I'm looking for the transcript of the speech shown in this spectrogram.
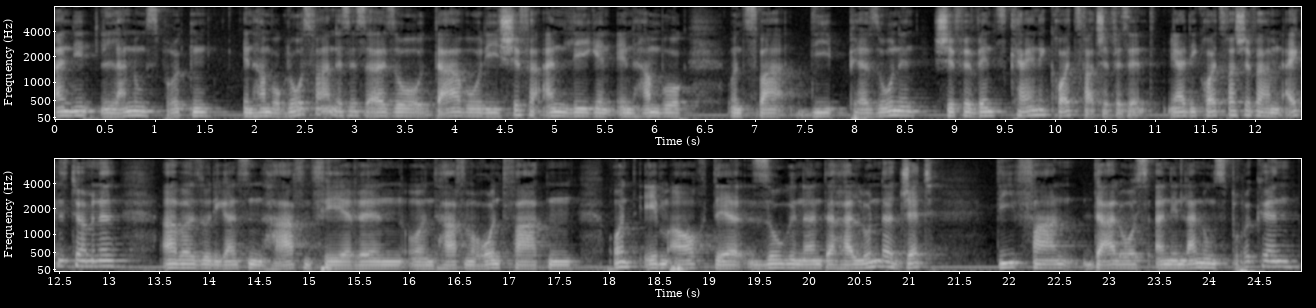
an den Landungsbrücken in Hamburg losfahren. Das ist also da, wo die Schiffe anlegen in Hamburg. Und zwar die Personenschiffe, wenn es keine Kreuzfahrtschiffe sind. Ja, die Kreuzfahrtschiffe haben ein eigenes Terminal, aber so die ganzen Hafenfähren und Hafenrundfahrten und eben auch der sogenannte Halunda Jet, die fahren da los an den Landungsbrücken,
